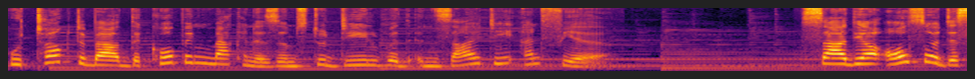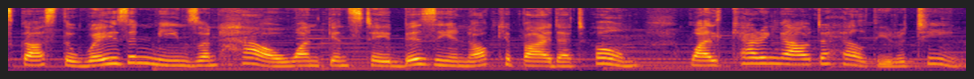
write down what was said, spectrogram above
who talked about the coping mechanisms to deal with anxiety and fear. Sadia also discussed the ways and means on how one can stay busy and occupied at home while carrying out a healthy routine.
